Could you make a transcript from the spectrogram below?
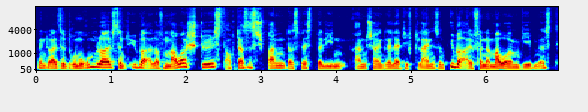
Wenn du also drumherum läufst und überall auf Mauer stößt, auch das ist spannend, dass Westberlin anscheinend relativ klein ist und überall von der Mauer umgeben ist,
